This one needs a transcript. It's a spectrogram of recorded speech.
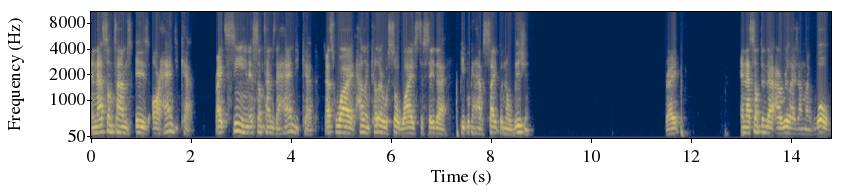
And that sometimes is our handicap, right? Seeing is sometimes the handicap. That's why Helen Keller was so wise to say that people can have sight but no vision, right? And that's something that I realized I'm like, whoa,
